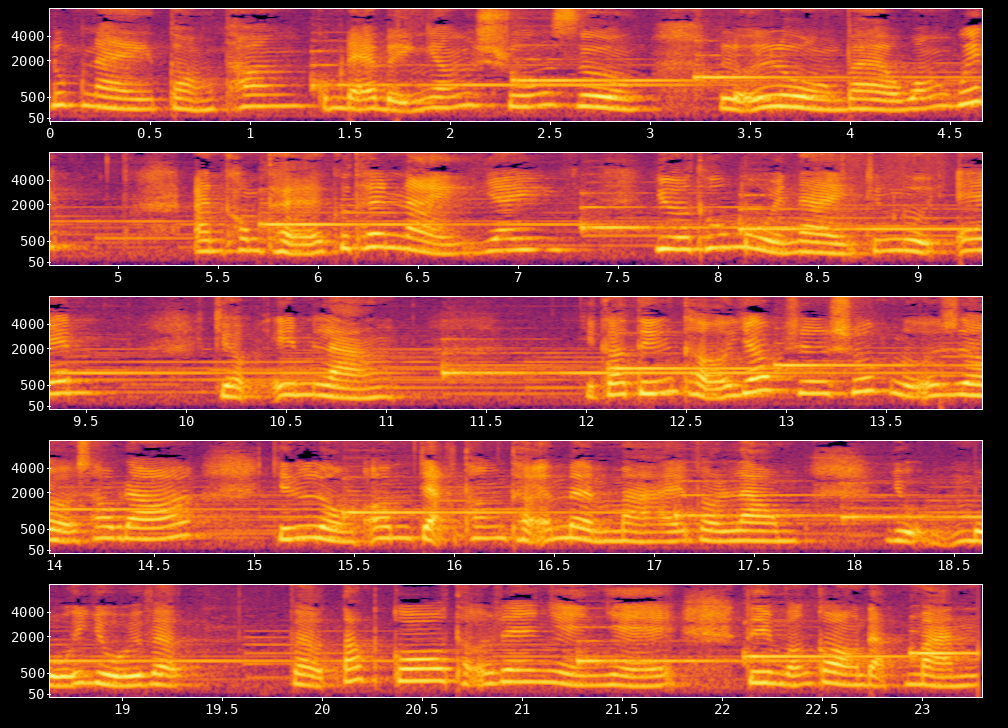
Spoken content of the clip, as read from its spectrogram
Lúc này toàn thân cũng đã bị nhấn xuống giường, lưỡi luồn vào quấn quýt. Anh không thể cứ thế này dây dưa thú mùi này trên người em. Chợt im lặng. Chỉ có tiếng thở dốc xuyên suốt nửa giờ sau đó, chính luận ôm chặt thân thể mềm mại vào lòng, dụ, mũi dụi vào vào tóc cô thở ra nhẹ nhẹ, tim vẫn còn đập mạnh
